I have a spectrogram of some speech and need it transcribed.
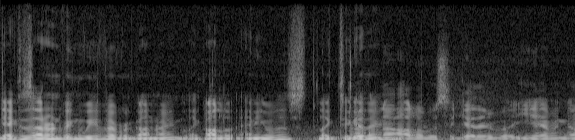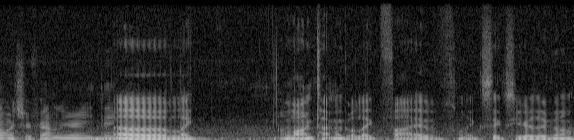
yeah, because I don't think we've ever gone, right? Like all of, any of us, like together. Not, all of us together, but you haven't gone with your family or anything. Uh, like a long time ago, like five, like six years ago.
